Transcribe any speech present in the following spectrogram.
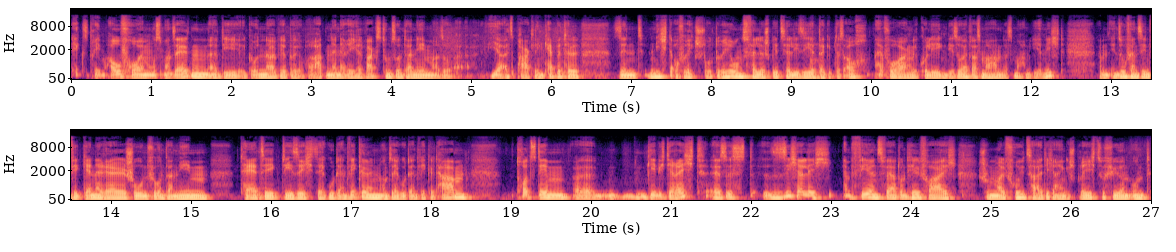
extrem aufräumen muss man selten. Äh, die Gründer, wir beraten in der Regel Wachstumsunternehmen. Also äh, wir als Parklink Capital sind nicht auf Restrukturierungsfälle spezialisiert. Da gibt es auch hervorragende Kollegen, die so etwas machen. Das machen wir nicht. Ähm, insofern sind wir generell schon für Unternehmen tätig, die sich sehr gut entwickeln und sehr gut entwickelt haben. Trotzdem äh, gebe ich dir recht, es ist sicherlich empfehlenswert und hilfreich, schon mal frühzeitig ein Gespräch zu führen und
